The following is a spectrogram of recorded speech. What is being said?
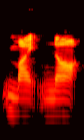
might not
